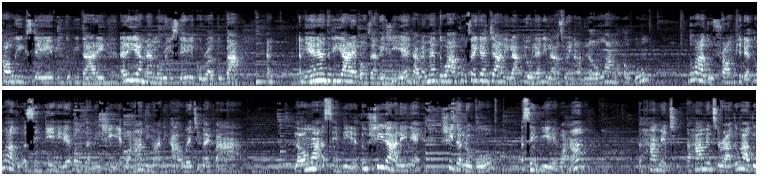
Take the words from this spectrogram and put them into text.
colleagues တွေပြီးသူပြီးသားတွေအဲ့ဒီရဲ့ memories လေးတွေကိုတော့သူက အအမြဲတမ်းသတိရတဲ့ပုံစံလေးရှိရဲဒါပေမဲ့ तू ကအခုစိတ်တက်ကြနေလားပျော်လဲနေလားဆိုရင်တော့လုံးဝမဟုတ်ဘူးသူဟာသူ strong ဖြစ်တယ်သူဟာသူအဆင်ပြေနေတဲ့ပုံစံလေးရှိရပေါ့နော်ဒီမှာဒီဟာကိုပဲကြည့်လိုက်ပါလုံးဝအဆင်ပြေတယ်သူရှိတာလေးနဲ့ရှိတယ်လို့ကိုအဆင်ပြေတယ်ပေါ့နော် the hermit the hermit ဆိုတာသူဟာသူ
